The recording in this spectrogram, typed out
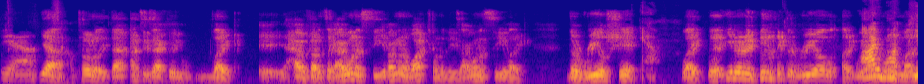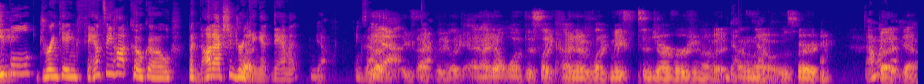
Yeah. Yeah, totally. That, that's exactly like eh, how it felt. It's like I want to see if I'm going to watch one of these. I want to see like the real shit. Yeah. Like you know what I mean? Like the real like we I have want no money. people drinking fancy hot cocoa, but not actually drinking it. Damn it! Yeah, exactly. Right, Yeah. exactly. Like, and I don't want this like kind of like mason jar version of it. No, I don't no. know. It was very, I'm with but you. yeah.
